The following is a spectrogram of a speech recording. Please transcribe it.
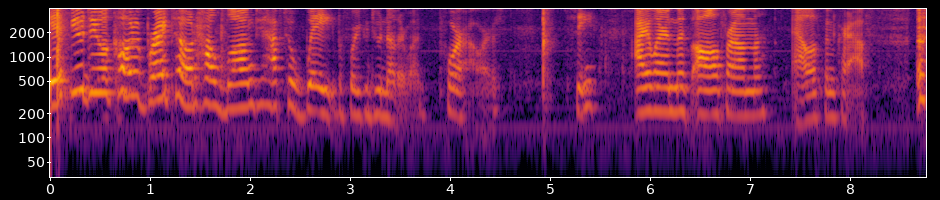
If you do a coat of Brite Tone, how long do you have to wait before you can do another one? Four hours. See? I learned this all from Alison Crafts.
